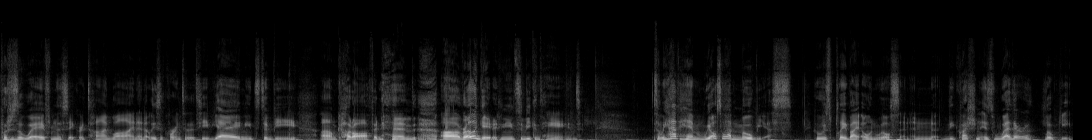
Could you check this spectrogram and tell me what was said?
pushes away from the sacred timeline, and at least according to the TVA, needs to be um, cut off and, and uh, relegated. He needs to be contained so we have him. We also have Mobius, who is played by Owen Wilson. And the question is whether Loki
